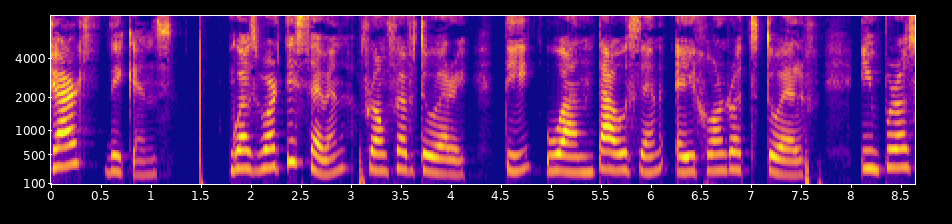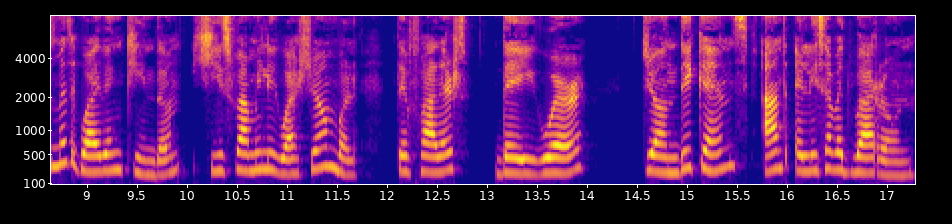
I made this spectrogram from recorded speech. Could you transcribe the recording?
Charles Dickens was born seven from February the 1812 in Portsmouth, Widen Kingdom. His family was humble. The fathers they were John Dickens and Elizabeth Barrow.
